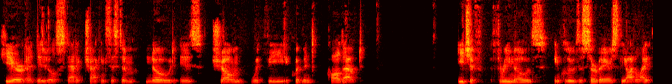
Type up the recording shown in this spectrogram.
Here, a digital static tracking system node is shown with the equipment called out. Each of three nodes includes a surveyor's theodolite,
